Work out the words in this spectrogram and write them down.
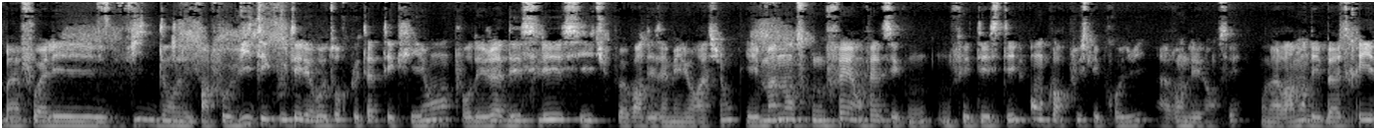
bah, faut aller vite dans les, faut vite écouter les retours que tu as de tes clients pour déjà déceler si tu peux avoir des améliorations. Et maintenant, ce qu'on fait, en fait, c'est qu'on fait tester encore plus les produits avant de les lancer. On a vraiment des batteries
